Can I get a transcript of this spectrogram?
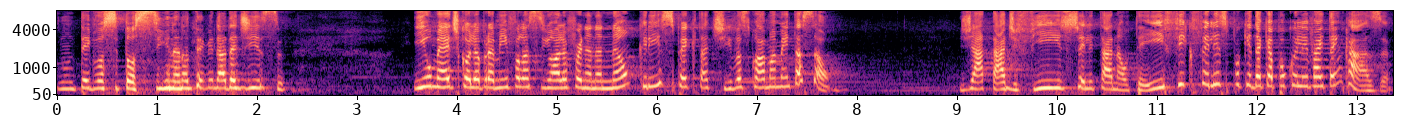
não teve ocitocina, não teve nada disso. E o médico olhou para mim e falou assim: Olha, Fernanda, não crie expectativas com a amamentação. Já está difícil, ele está na UTI, fique feliz porque daqui a pouco ele vai estar tá em casa.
